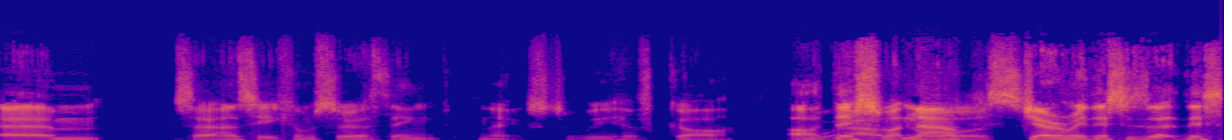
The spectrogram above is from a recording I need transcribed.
Um, so as he comes through, I think next we have got, ah, Ooh, this one now. Jeremy, this is a, this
